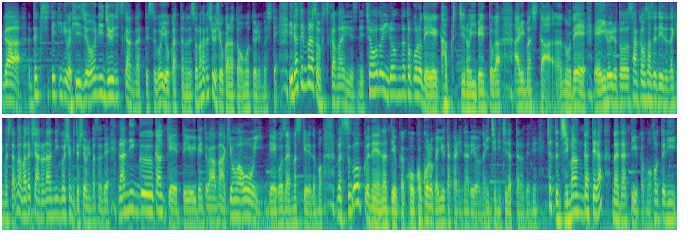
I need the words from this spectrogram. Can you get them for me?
が、私的には非常に充実感があってすごい良かったので、その話をしようかなと思っておりまして、伊達マラソン2日前にですね、ちょうどいろんなところで各地のイベントがありましたので、えー、いろいろと参加をさせていただきました。まあ私、あの、ランニングを趣味としておりますので、ランニング関係っていうイベントが、まあ基本は多いんでございますけれども、まあすごくね、なんていうか、こう、心が豊かになるような一日だったのでね、ちょっと自慢がてら、まあなんていううかもう本当に、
